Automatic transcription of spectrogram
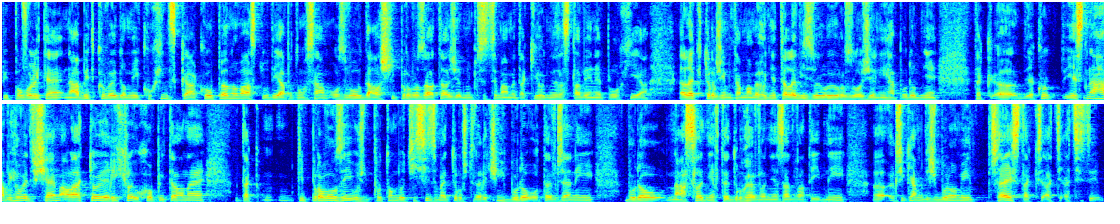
vy povolíte nábytkové domy, kuchyňská, koupelnová studia a potom se vám ozvou další provozovatel, že my přece máme taky hodně zastavěné plochy a elektro, že my tam máme hodně televizorů rozložených a podobně. Tak eh, jako je snaha vyhovět všem, ale ať to je rychle uchopitelné, tak ty provozy už potom do tisíc metrů čtverečních budou otevřený, budou následně v té druhé vlně za dva týdny Eh, říkám, když budou mít přes, tak ať, ať si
